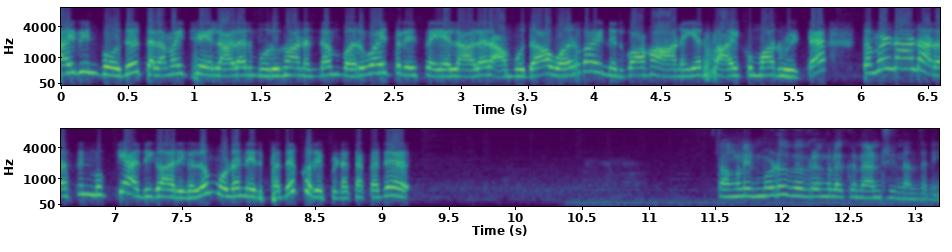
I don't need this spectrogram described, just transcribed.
ஆய்வின் போது தலைமைச் செயலாளர் முருகானந்தம் வருவாய்த்துறை செயலாளர் அமுதா வருவாய் நிர்வாக ஆணையர் சாய்குமார் உள்ளிட்ட தமிழ்நாடு அரசின் முக்கிய அதிகாரிகளும் உடன் இருப்பது குறிப்பிடத்தக்கது. தங்களின் முழு விவரங்களுக்கு நன்றி நந்தினி.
